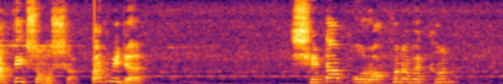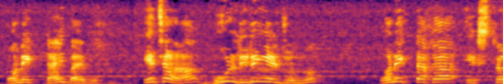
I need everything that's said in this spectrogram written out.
আর্থিক সমস্যা। স্মার্ট মিটার সেট ও রক্ষণাবেক্ষণ অনেকটাই ব্যয়বহুল। এছাড়া ভুল রিডিংয়ের জন্য অনেক টাকা এক্সট্রা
